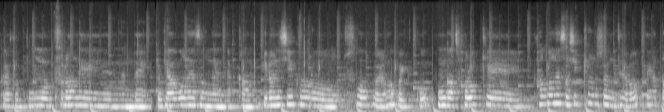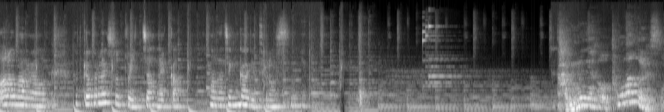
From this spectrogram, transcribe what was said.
그래서 너무 불안했는데 여기 학원에서는 약간 이런 식으로 수업을 하고 있고 뭔가 저렇게 학원에서 시켜준 대로 내가 따라가면 합격을 할 수도 있지 않을까 하는 생각이 들었습니다. 강릉에서 통학을 했어.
